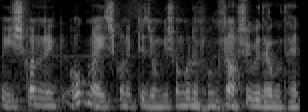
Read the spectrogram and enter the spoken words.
তো ইস্কন হোক না ইস্কন একটি জঙ্গি সংগঠন হোক না অসুবিধা কোথায়?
